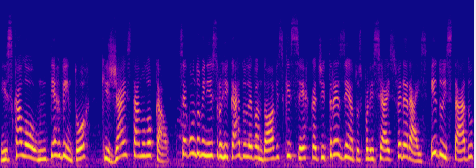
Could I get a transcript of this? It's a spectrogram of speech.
e escalou um interventor que já está no local. Segundo o ministro Ricardo Lewandowski, cerca de 300 policiais federais e do estado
